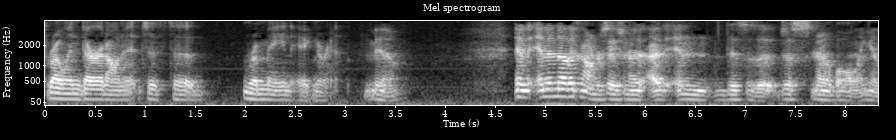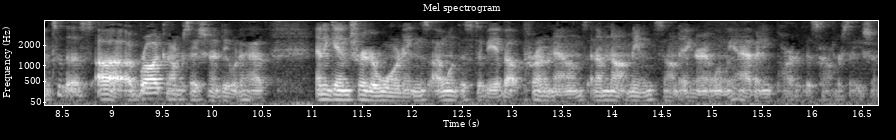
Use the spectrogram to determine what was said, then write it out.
throwing dirt on it just to remain ignorant. Yeah. And and another conversation, I, I, and this is a, just snowballing into this, uh, a broad conversation I do want to have, and again, trigger warnings. I want this to be about pronouns, and I'm not meaning to sound ignorant when we have any part of this conversation.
